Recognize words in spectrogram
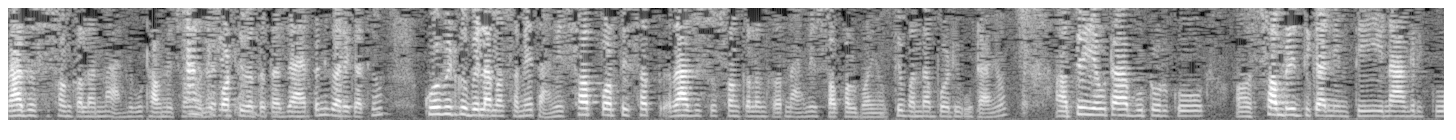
राजस्व संकलनमा हामी उठाउनेछौँ भन्ने प्रतिबद्धता जाहेर पनि गरेका थियौं। कोविडको बेलामा समेत हामी शत प्रतिशत राजस्व संकलन गर्न हामी सफल भयौं। त्योभन्दा बढ़ी उठायौं। त्यो एउटा बुटोलको समृद्धिका निम्ति नागरिकको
